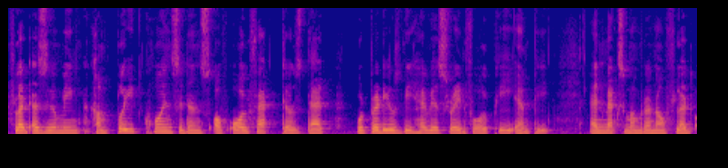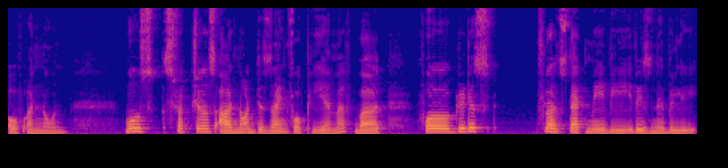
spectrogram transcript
flood assuming complete coincidence of all factors that would produce the heaviest rainfall PMP and maximum runoff flood of unknown. Most structures are not designed for PMF, but for greatest floods that may be reasonably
